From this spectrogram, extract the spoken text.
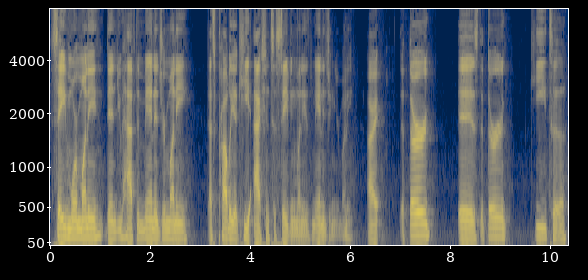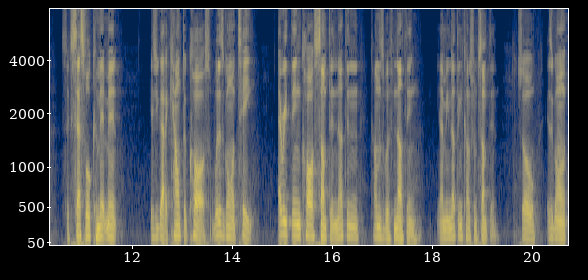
save more money, then you have to manage your money. That's probably a key action to saving money is managing your money. All right. The third is the third key to successful commitment is you got to count the cost. What is going to take? Everything costs something. Nothing comes with nothing. I mean, nothing comes from something. So, is it going to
